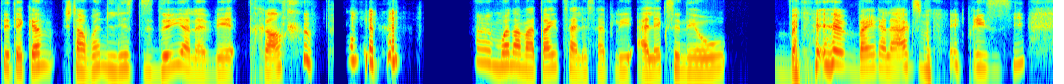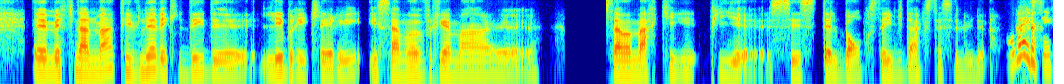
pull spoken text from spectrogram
Tu étais comme: «Je t'envoie une liste d'idées», il y en avait 30. Ah, moi, dans ma tête, ça allait s'appeler Alex et Néo, ben ben relax, ben précis. Heu, mais finalement, tu es venu avec l'idée de libre et éclairé et ça m'a vraiment, heu, ça m'a marqué. Puis, c'est c'était le bon, c'était évident que c'était celui-là. Ouais, c'est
